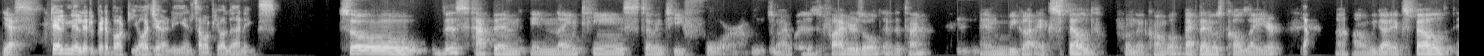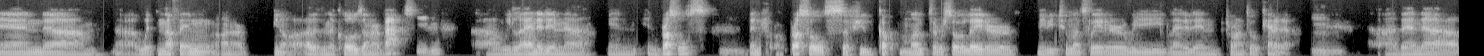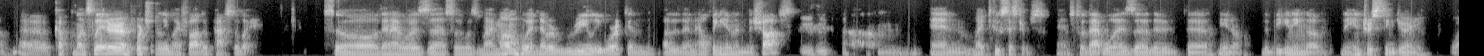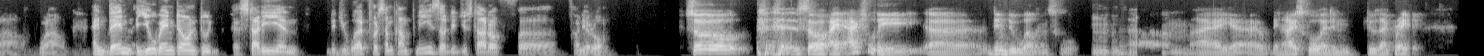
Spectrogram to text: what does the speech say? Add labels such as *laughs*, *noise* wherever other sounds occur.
Yes. Tell me a little bit about your journey and some of your learnings. So, this happened in 1974. Mm-hmm. So, I was five years old at the time mm-hmm. and we got expelled from the Congo. Back then, it was called Zaire. Yeah. Uh, we got expelled, and um, uh, with nothing on our, you know, other than the clothes on our backs. Mm-hmm. Uh, we landed in uh, in in Brussels. Mm-hmm. Then from Brussels, a few couple months or so later, maybe two months later, we landed in Toronto, Canada. Mm-hmm. Uh, then uh, a couple months later, unfortunately, my father passed away. So then I was, uh, so it was my mom who had never really worked in other than helping him in the shops, mm-hmm. um, and my two sisters. And so that was uh, the the you know the beginning of the interesting journey. Wow, wow! And then you went on to uh, study, and did you work for some companies, or did you start off uh, on your own? So, *laughs* so I actually uh, didn't do well in school. Mm-hmm. Um, I uh, in high school I didn't do that great.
